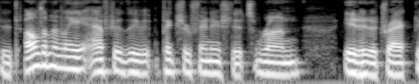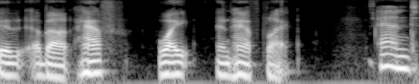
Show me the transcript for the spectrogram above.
it, ultimately, after the picture finished its run, it had attracted about half white and half black. And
